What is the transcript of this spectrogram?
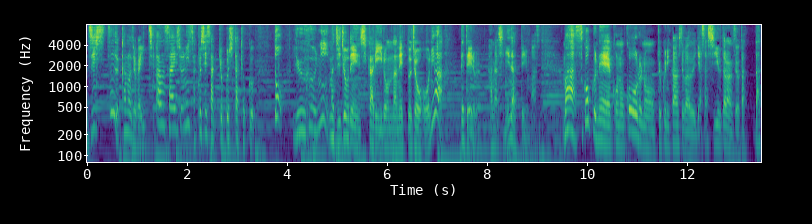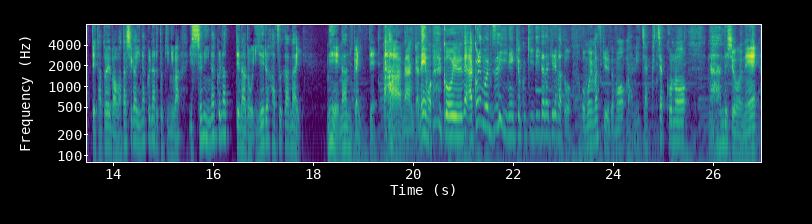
実質彼女が一番最初に作詞作曲した曲という風に、まあ、自叙伝しかりいろんなネット情報には出ている話になっています。まあ、すごくね、このコールの曲に関しては優しい歌なんですよ。だ、だって例えば私がいなくなる時には一緒にいなくなってなど言えるはずがない。ねえ、何か言って。ああ、なんかね、もう、こういうね、あ、これもぜひね、曲聴いていただければと思いますけれども、まあ、めちゃくちゃこの、なんでしょうね。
